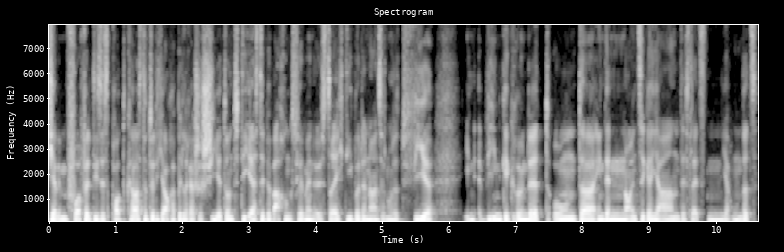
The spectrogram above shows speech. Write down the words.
Ich habe im Vorfeld dieses Podcasts natürlich auch ein bisschen recherchiert und die erste Bewachungsfirma in Österreich, die wurde 1904 in Wien gegründet und äh, in den 90er Jahren des letzten Jahrhunderts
